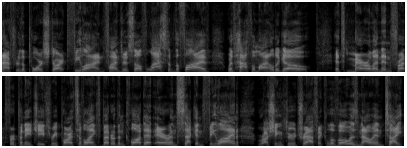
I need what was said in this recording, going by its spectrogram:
after the poor start, Feline finds herself last of the five with half a mile to go. It's Maryland in front for Panici, three parts of a length better than Claudette Air in second. Feline rushing through traffic. Laveau is now in tight,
